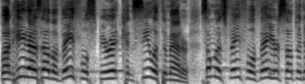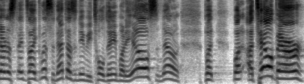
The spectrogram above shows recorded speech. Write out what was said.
But he that is of a faithful spirit concealeth the matter. Someone that's faithful, if they hear something, they're just, it's like, listen, that doesn't need to be told to anybody else. And now, but but a talebearer,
